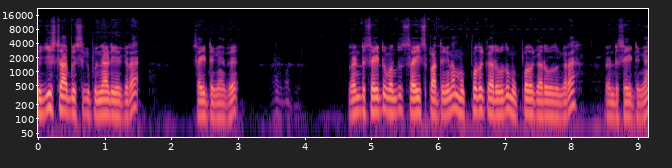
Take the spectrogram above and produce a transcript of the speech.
ரிஜிஸ்டர் ஆஃபீஸுக்கு பின்னாடி இருக்கிற சைட்டுங்க இது. ரெண்டு சைட்டும் வந்து சைஸ் பார்த்தீங்கன்னா முப்பதுக்கு அறுபது முப்பதுக்கு அறுபதுங்கிற ரெண்டு சைட்டுங்க.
